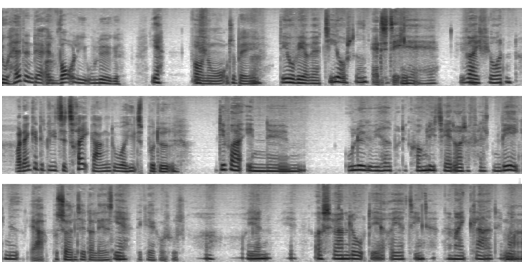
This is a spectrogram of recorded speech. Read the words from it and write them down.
Du havde den der alvorlige ulykke ja. for nogle år tilbage. Det er jo ved at være 10 år siden. Er det det? Ja, vi var i 14. Hvordan kan det blive til tre gange, du har hilst på døden? Det var en øh, ulykke, vi havde på det kongelige teater, hvor der faldt en væg ned. Ja, på Søren Tætter Lassen. Ja. Det kan jeg godt huske. Og, og, jeg, ja, og Søren lå der, og jeg tænkte, han har ikke klaret det, men Nej.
